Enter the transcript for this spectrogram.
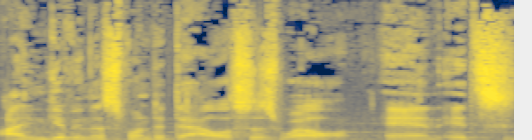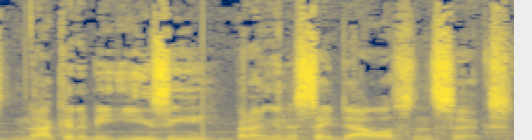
I'm giving this one to Dallas as well. And it's not going to be easy, but I'm going to say Dallas in six.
